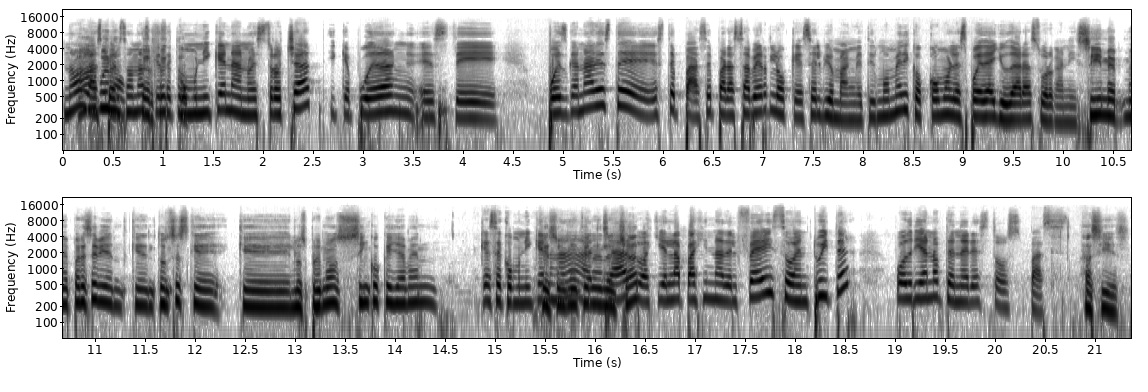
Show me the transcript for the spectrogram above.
¿no? Ah, Las bueno, personas que se comuniquen a nuestro chat y que puedan, este, pues ganar este, este pase para saber lo que es el biomagnetismo médico, cómo les puede ayudar a su organismo. Sí, me, me parece bien que entonces que, que los primeros cinco que llamen Que se comuniquen, Que se ajá, comuniquen al en el chat. o aquí en la página del Face o en Twitter, podrían obtener estos pases. Así es.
